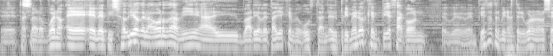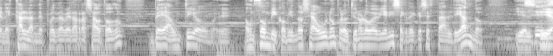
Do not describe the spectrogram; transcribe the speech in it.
Eh, está claro. Bueno, eh, el episodio de la horda, a mí hay varios detalles que me gustan. El primero es que empieza con. Eh, empieza a terminar anterior. Bueno, no sé, le escalan después de haber arrasado todo. Ve a un tío, a un zombie comiéndose a uno, pero el tío no lo ve bien y se cree que se están liando. Y el tío.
